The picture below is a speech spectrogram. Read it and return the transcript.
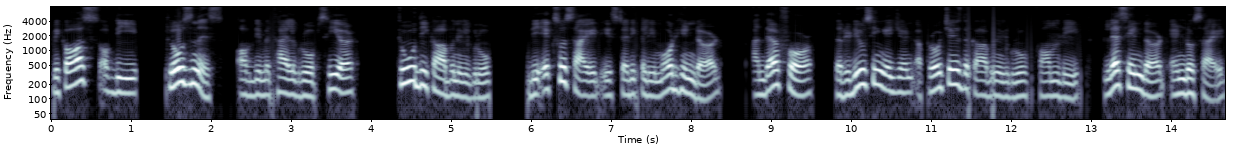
because of the closeness of the methyl groups here to the carbonyl group, the exo side is sterically more hindered and therefore the reducing agent approaches the carbonyl group from the less hindered endo side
